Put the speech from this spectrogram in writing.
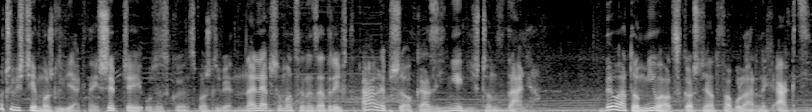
Oczywiście możliwie jak najszybciej, uzyskując możliwie najlepszą ocenę za drift, ale przy okazji nie niszcząc zdania. Była to miła odskocznia od fabularnych akcji.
